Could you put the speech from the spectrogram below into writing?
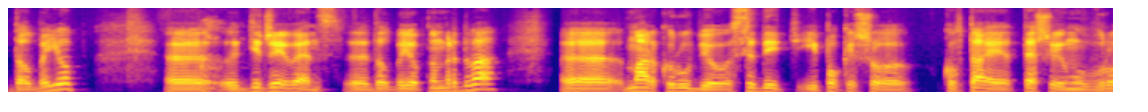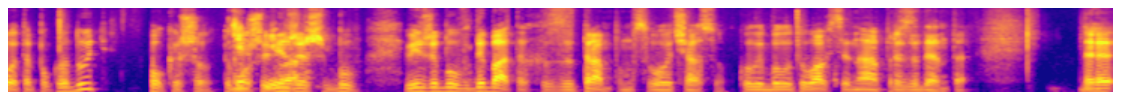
долбойоб, Діджей Венс долбойоб номер два. Е, Марко Рубіо сидить і поки що ковтає те, що йому в рота покладуть. Поки що, тому що він же ж був він же був в дебатах з Трампом свого часу, коли балотувався на президента. Е,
